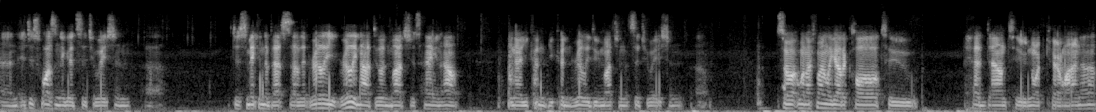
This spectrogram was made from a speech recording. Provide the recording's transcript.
and it just wasn't a good situation. Uh, just making the best of it. Really, really not doing much, just hanging out. You know, you couldn't you couldn't really do much in the situation. Um, so when I finally got a call to head down to North Carolina,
